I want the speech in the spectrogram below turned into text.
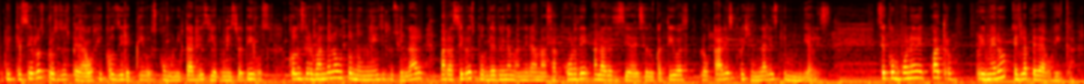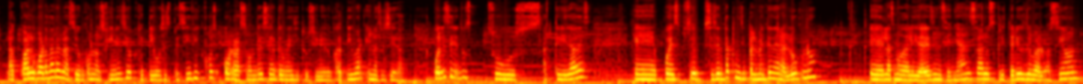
enriquecer los procesos pedagógicos, directivos, comunitarios y administrativos, conservando la autonomía institucional para así responder de una manera más acorde a las necesidades educativas locales, regionales y mundiales. Se compone de cuatro. Primero es la pedagógica, la cual guarda relación con los fines y objetivos específicos o razón de ser de una institución educativa en la sociedad. ¿Cuáles serían sus, actividades? Eh, pues se, centra principalmente en el alumno, eh, las modalidades de enseñanza, los criterios de evaluación,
